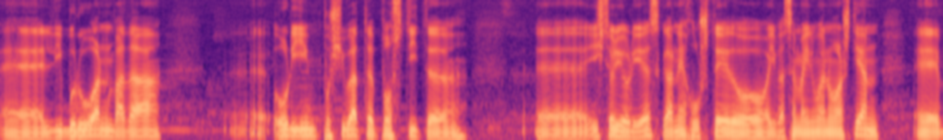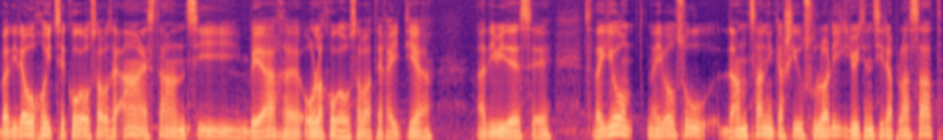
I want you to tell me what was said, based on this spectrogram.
e, liburuan bada e, hori e, posibat postit e, histori hori ez, gane juste edo aibatzen bain nuen oastean, e, badira hoitzeko gauza bat, ah, ez da antzi behar olako gauza bat egaitia adibidez. E. Zata gio, nahi bauzu, dantzan ikasi duzularik joiten zira plazat,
